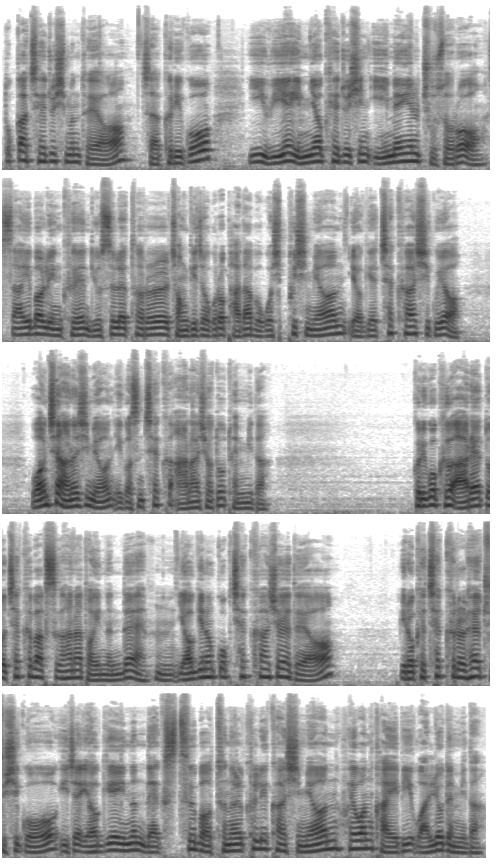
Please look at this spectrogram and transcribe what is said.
똑같이 해주시면 돼요. 자 그리고 이 위에 입력해주신 이메일 주소로 사이버링크의 뉴스레터를 정기적으로 받아보고 싶으시면 여기에 체크하시고요. 원치 않으시면 이것은 체크 안 하셔도 됩니다. 그리고 그 아래 또 체크박스가 하나 더 있는데 음, 여기는 꼭 체크하셔야 돼요. 이렇게 체크를 해 주시고 이제 여기에 있는 넥스트 버튼을 클릭하시면 회원 가입이 완료됩니다.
